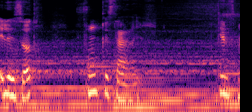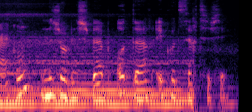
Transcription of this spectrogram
et les autres font que ça arrive. كنت معكم نجوى بن شباب auteur et coach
